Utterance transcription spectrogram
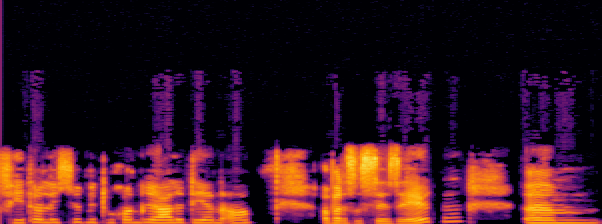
väterliche mitochondriale DNA, aber das ist sehr selten. Ähm,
